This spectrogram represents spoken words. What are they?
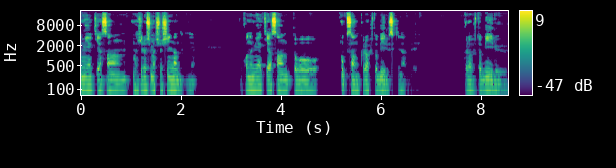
み焼き屋さん、まあ、広島出身なんでね、お好み焼き屋さんと奥さんクラフトビール好きなんで、クラフトビール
